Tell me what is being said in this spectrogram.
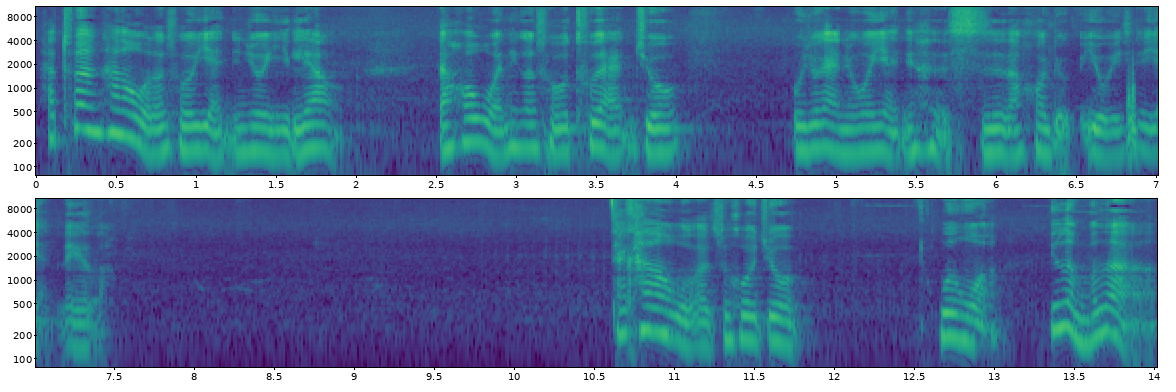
他突然看到我的时候眼睛就一亮，然后我那个时候突然就。我就感觉我眼睛很湿，然后流有一些眼泪了。他看到我了之后就问我：“你冷不冷？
